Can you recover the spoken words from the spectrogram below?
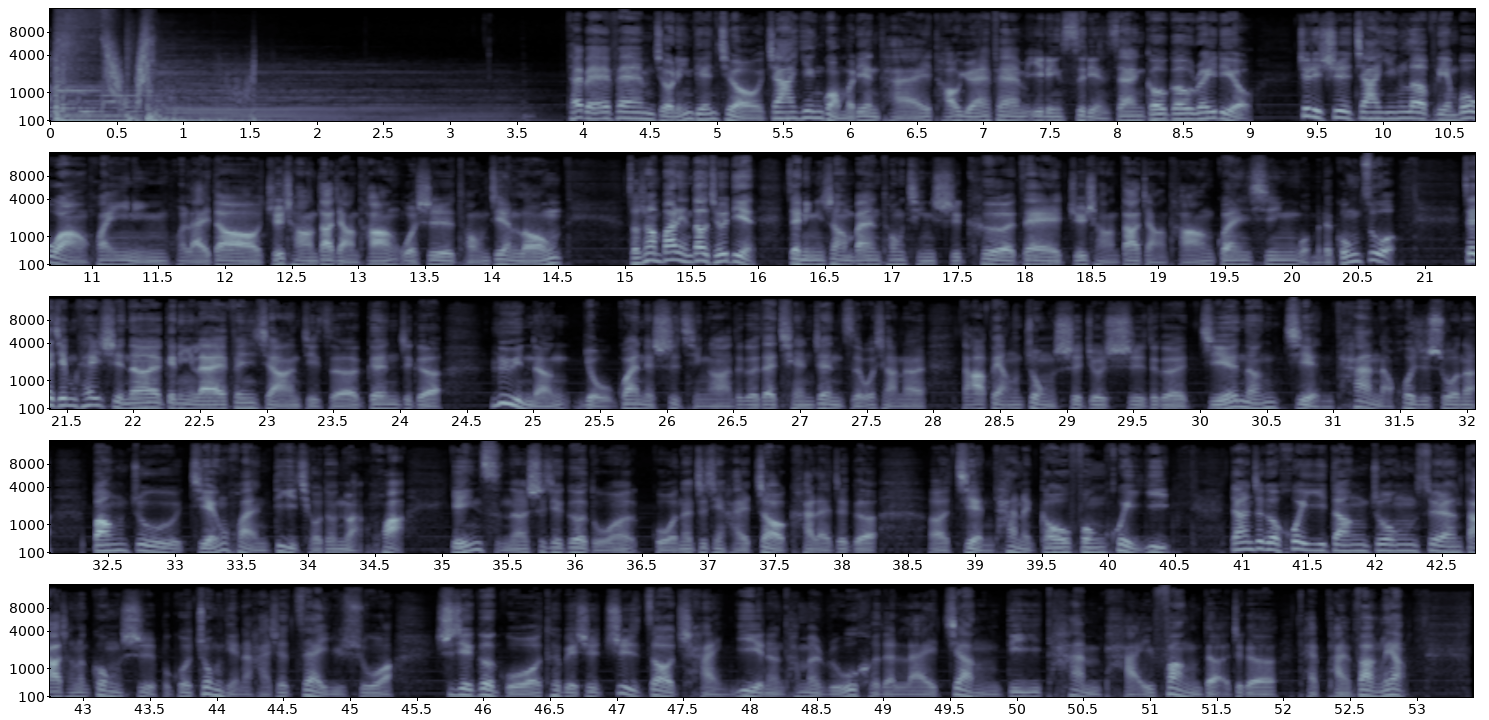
台北 FM 九零点九，佳音广播电台；桃园 FM 一零四点三，Go Go Radio。这里是佳音 Love 联播网，欢迎您回来到《职场大讲堂》，我是童建龙。早上八点到九点，在您上班通勤时刻，在《职场大讲堂》关心我们的工作。在节目开始呢，跟你来分享几则跟这个绿能有关的事情啊。这个在前阵子，我想呢，大家非常重视，就是这个节能减碳呢、或者说呢，帮助减缓地球的暖化。也因此呢，世界各国国呢，之前还召开了这个呃减碳的高峰会议。当然，这个会议当中虽然达成了共识，不过重点呢还是在于说啊，世界各国，特别是制造产业呢，他们如何的来降低碳排放的这个排排放量。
